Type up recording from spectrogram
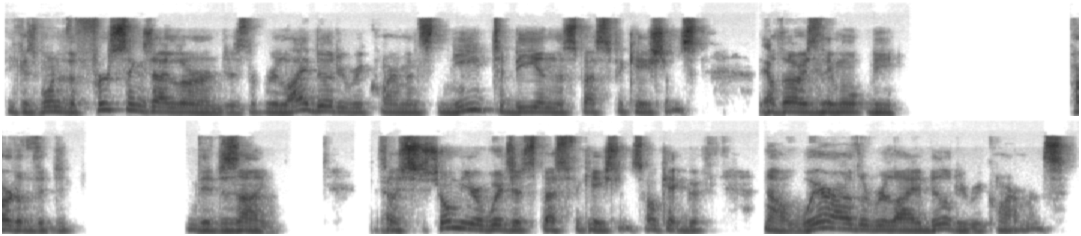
because one of the first things I learned is that reliability requirements need to be in the specifications. Yep. Otherwise, they won't be part of the, de- the design. Yep. So show me your widget specifications. Okay, good. Now, where are the reliability requirements?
